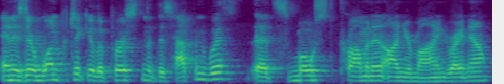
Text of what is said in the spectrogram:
And is there one particular person that this happened with that's most prominent on your mind right now?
